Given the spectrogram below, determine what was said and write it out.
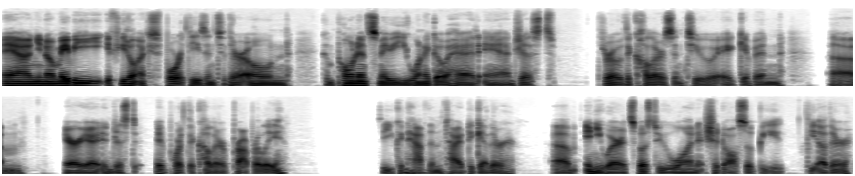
And, you know, maybe if you don't export these into their own components, maybe you want to go ahead and just throw the colors into a given um, area and just import the color properly. So you can have them tied together um, anywhere. It's supposed to be one, it should also be the other.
